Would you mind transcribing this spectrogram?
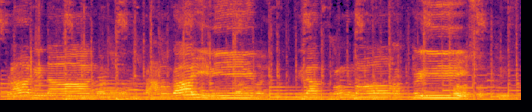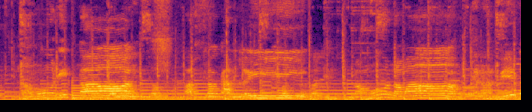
প্রাণিনান প্রাণদায়িনী বিরাত্মই নমো নিত্যাং ভদ্রকালৈ নমো নমঃ বেদ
